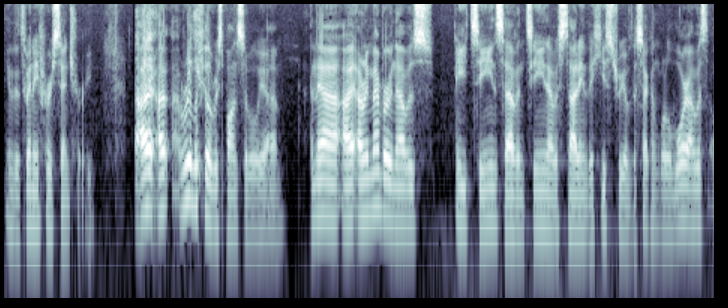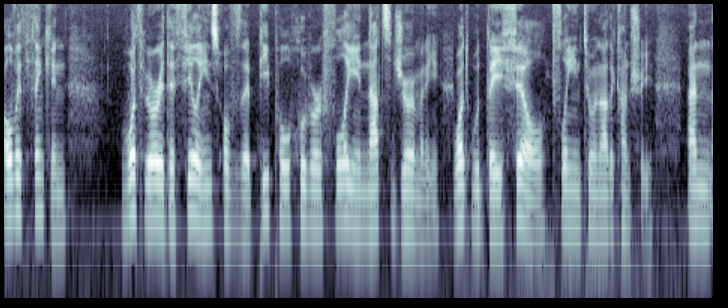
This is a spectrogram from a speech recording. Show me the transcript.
in the 21st century. I, I, really feel responsible, yeah. And uh, I, I remember when I was 18, 17, I was studying the history of the Second World War. I was always thinking, what were the feelings of the people who were fleeing Nazi Germany? What would they feel fleeing to another country? And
